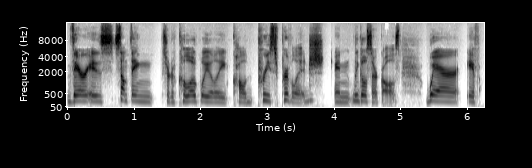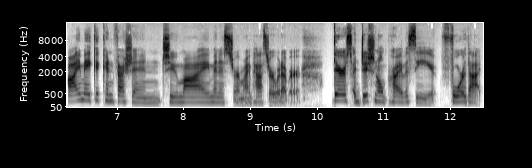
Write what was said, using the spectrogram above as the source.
There is something sort of colloquially called priest privilege in legal circles, where if I make a confession to my minister, my pastor, whatever, there's additional privacy for that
